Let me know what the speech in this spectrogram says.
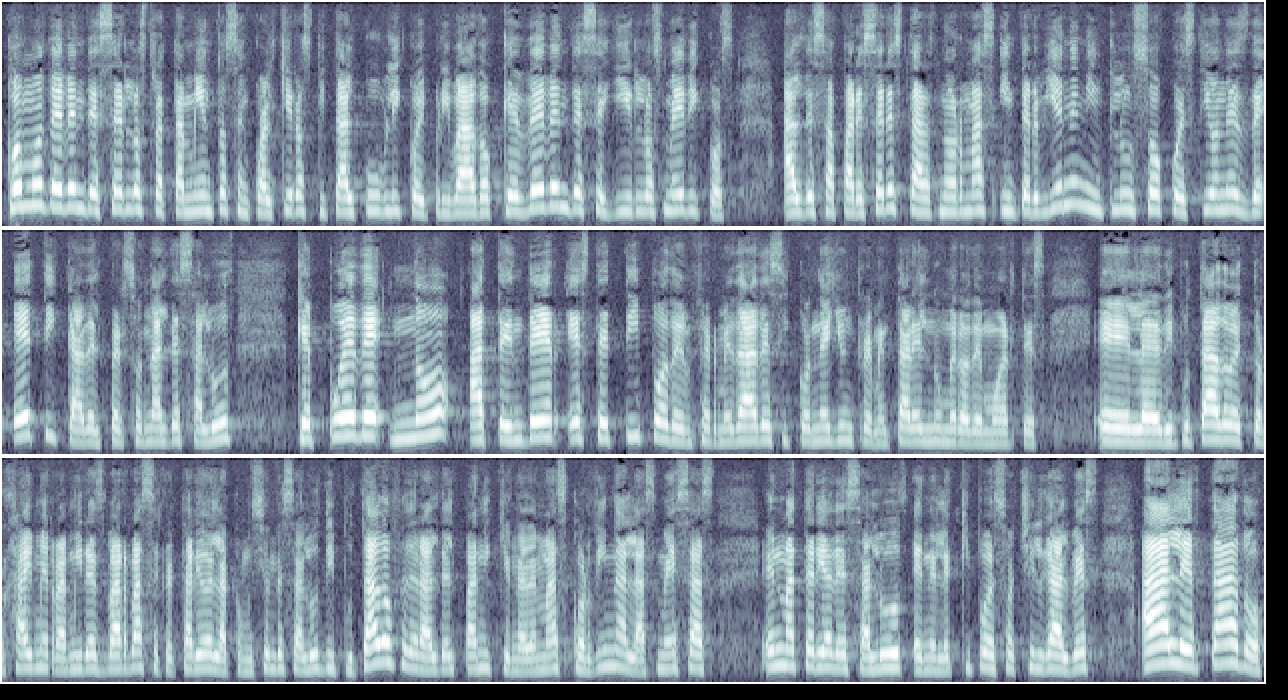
cómo deben de ser los tratamientos en cualquier hospital público y privado que deben de seguir los médicos. Al desaparecer estas normas, intervienen incluso cuestiones de ética del personal de salud que puede no atender este tipo de enfermedades y con ello incrementar el número de muertes. El eh, diputado Héctor Jaime Ramírez Barba, secretario de la Comisión de Salud, diputado federal del PAN y quien además coordina las mesas en materia de salud en el equipo de Xochil Gálvez, ha alertado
